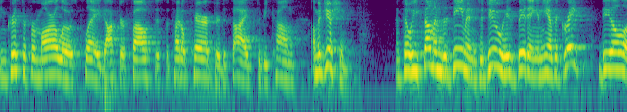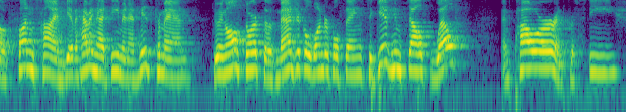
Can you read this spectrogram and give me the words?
In Christopher Marlowe's play, Dr. Faustus, the title character decides to become a magician. And so he summons a demon to do his bidding, and he has a great deal of fun time give, having that demon at his command, doing all sorts of magical, wonderful things to give himself wealth and power and prestige.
